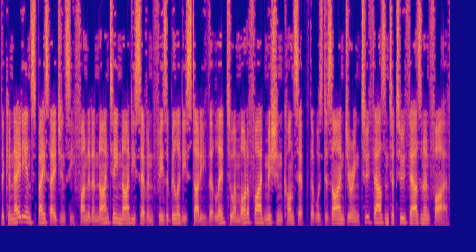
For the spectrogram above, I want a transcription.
The Canadian Space Agency funded a 1997 feasibility study that led to a modified mission concept that was designed during 2000 to 2005.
